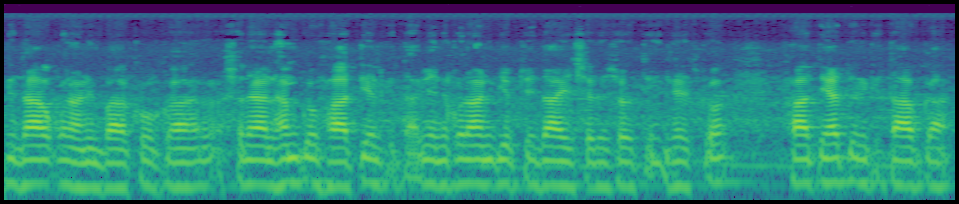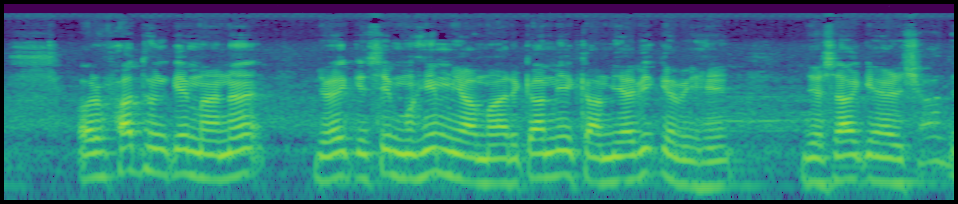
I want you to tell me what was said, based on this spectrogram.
کتاب قرآن پاکوں کا سر الحم کو فاتح الکتاب یعنی قرآن کی ابتدائی سرس ہوتی ہے اس کو فاتحت الکتاب کا۔ اور فتح ان کے معنی جو ہے کسی مہم یا مارکہ میں کامیابی کے بھی ہیں، جیسا کہ ارشاد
